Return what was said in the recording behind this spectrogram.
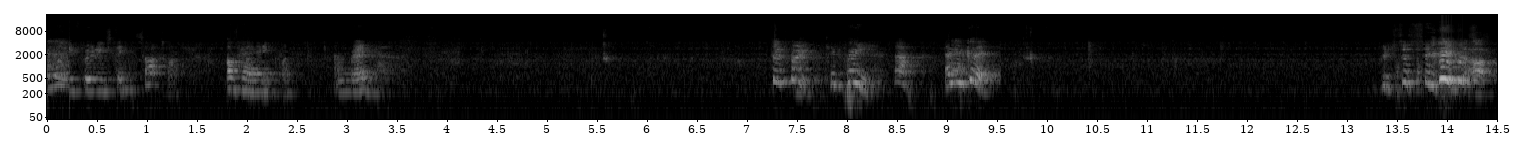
disgusting. Fruity stinky socks one. Okay. I'm Ready? Too pretty. Ah, That is good. it's just stinky socks.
